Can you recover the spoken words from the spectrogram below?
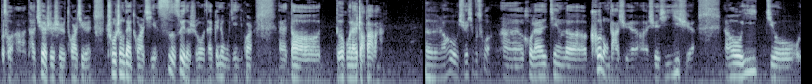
不错啊。他确实是土耳其人，出生在土耳其，四岁的时候才跟着母亲一块儿，哎，到德国来找爸爸。呃，然后学习不错，呃，后来进了科隆大学啊，学习医学，然后一九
